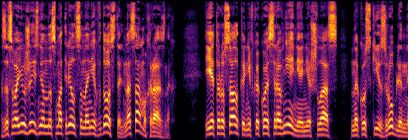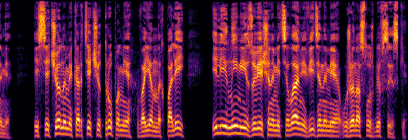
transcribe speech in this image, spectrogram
За свою жизнь он насмотрелся на них вдосталь, на самых разных. И эта русалка ни в какое сравнение не шла с на куски изрубленными, иссеченными картечью трупами военных полей или иными изувеченными телами, виденными уже на службе в сыске.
